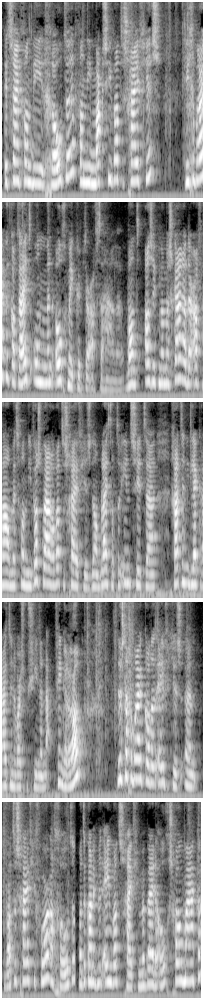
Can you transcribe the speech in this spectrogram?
Dit zijn van die grote, van die maxi wattenschijfjes. Die gebruik ik altijd om mijn oogmake-up eraf te halen. Want als ik mijn mascara eraf haal met van die wasbare wattenschijfjes, dan blijft dat erin zitten. Gaat er niet lekker uit in de wasmachine. Nou, vingerramp. Dus daar gebruik ik altijd eventjes een wattenschijfje voor, een grote. Want dan kan ik met één wattenschijfje mijn beide ogen schoonmaken.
